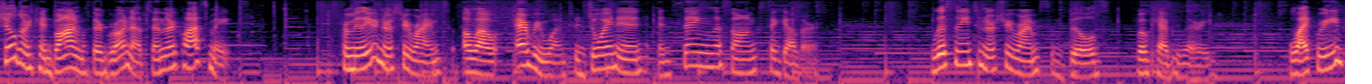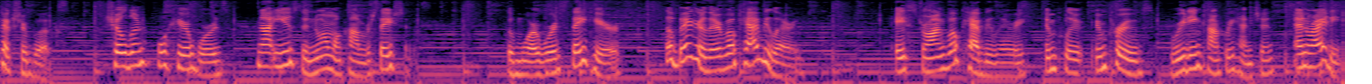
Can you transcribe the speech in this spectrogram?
Children can bond with their grown-ups and their classmates. Familiar nursery rhymes allow everyone to join in and sing the songs together. Listening to nursery rhymes builds vocabulary. Like reading picture books, children will hear words not used in normal conversations. The more words they hear, the bigger their vocabulary. A strong vocabulary improves reading comprehension and writing.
